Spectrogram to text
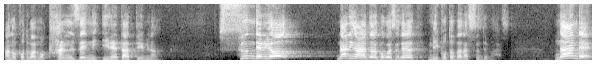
あの言葉も完全に入れたっていう意味なの。住んでるよ何があなたの心に住んでる？御言葉が住んでます。なんで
